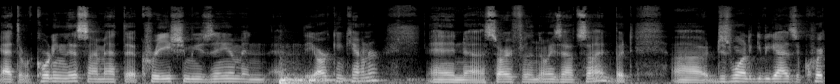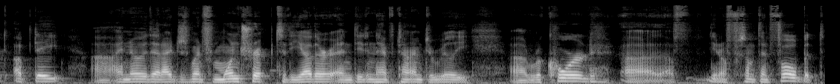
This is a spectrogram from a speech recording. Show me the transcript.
at the recording of this. I'm at the Creation Museum and, and the Ark Encounter, and uh, sorry for the noise outside, but uh, just wanted to give you guys a quick update. Uh, I know that I just went from one trip to the other and didn't have time to really uh, record, uh, you know, something full, but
